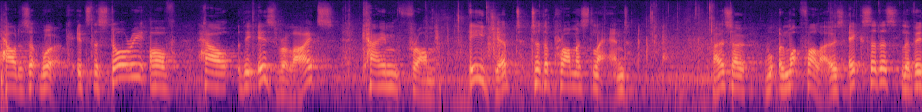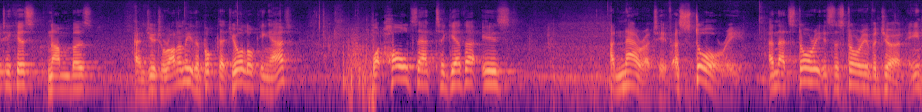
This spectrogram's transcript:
how does it work? It's the story of how the Israelites came from Egypt to the promised land. Uh, so, and what follows Exodus, Leviticus, Numbers, and Deuteronomy, the book that you're looking at. What holds that together is a narrative, a story. And that story is the story of a journey.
